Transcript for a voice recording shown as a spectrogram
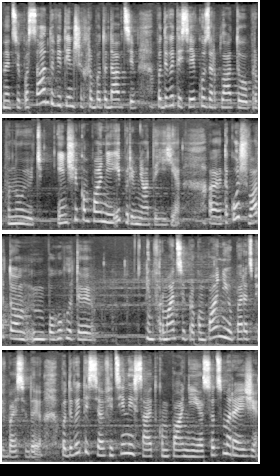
на цю посаду від інших роботодавців, подивитися, яку зарплату пропонують інші компанії, і порівняти її. Е, Також варто погуглити. Інформацію про компанію перед співбесідою, подивитися офіційний сайт компанії, соцмережі,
